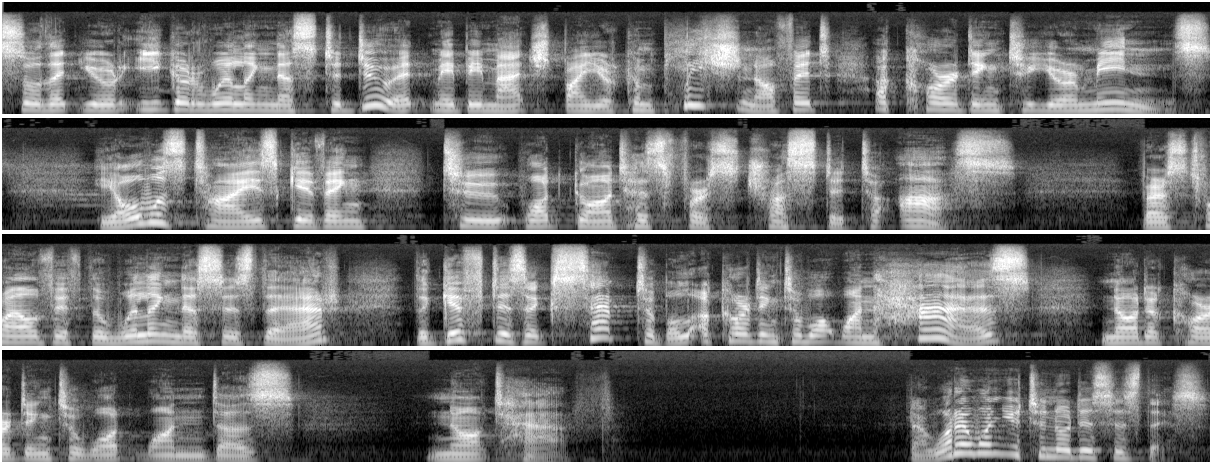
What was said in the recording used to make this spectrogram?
so that your eager willingness to do it may be matched by your completion of it according to your means. He always ties giving to what God has first trusted to us. Verse 12 if the willingness is there, the gift is acceptable according to what one has, not according to what one does not have. Now, what I want you to notice is this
